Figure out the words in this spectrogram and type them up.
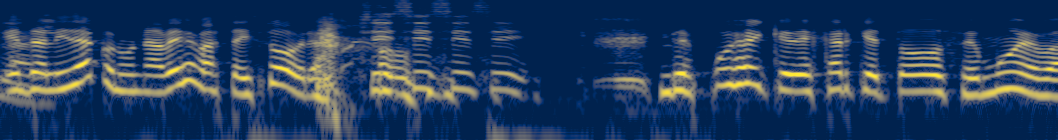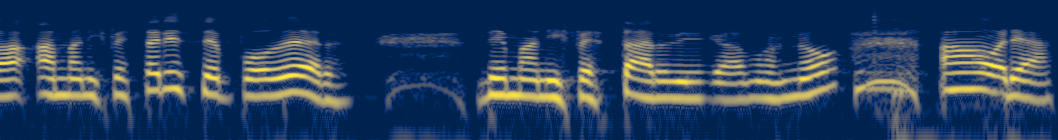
En realidad con una vez basta y sobra. Sí, sí, sí, sí. Después hay que dejar que todo se mueva a manifestar ese poder de manifestar, digamos, ¿no? Ahora,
